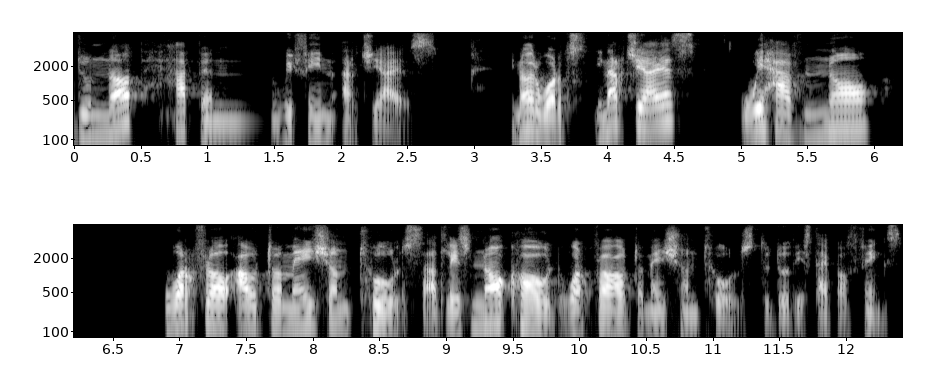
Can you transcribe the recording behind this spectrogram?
do not happen within ArcGIS. In other words, in ArcGIS, we have no workflow automation tools, at least no code workflow automation tools to do this type of things.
